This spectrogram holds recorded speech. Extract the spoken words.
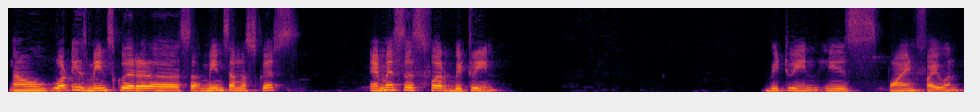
now what is mean square uh, mean sum of squares? Mss for between between is 0.51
